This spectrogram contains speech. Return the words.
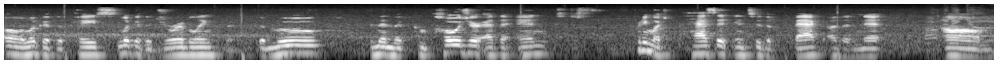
oh, look at the pace, look at the dribbling, the, the move, and then the composure at the end to just pretty much pass it into the back of the net. Um,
